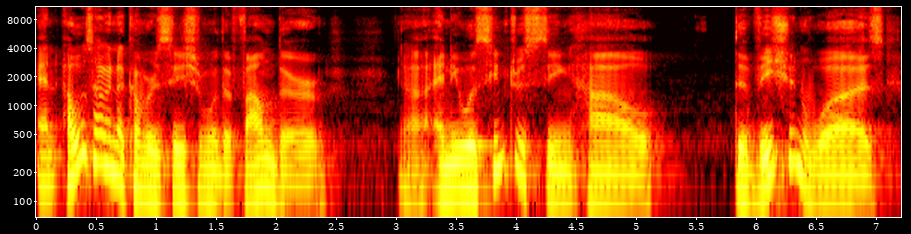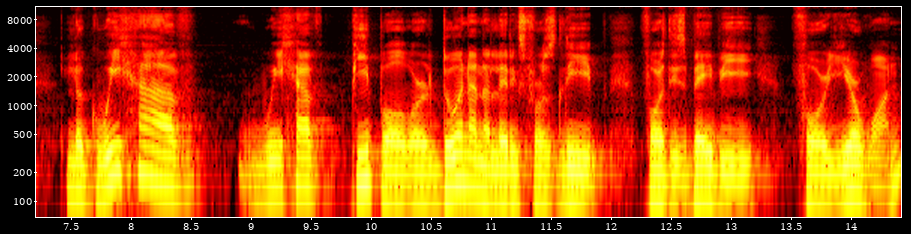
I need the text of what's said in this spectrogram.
And I was having a conversation with the founder, uh, and it was interesting how the vision was look, we have we have people we're doing analytics for sleep for this baby for year one,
